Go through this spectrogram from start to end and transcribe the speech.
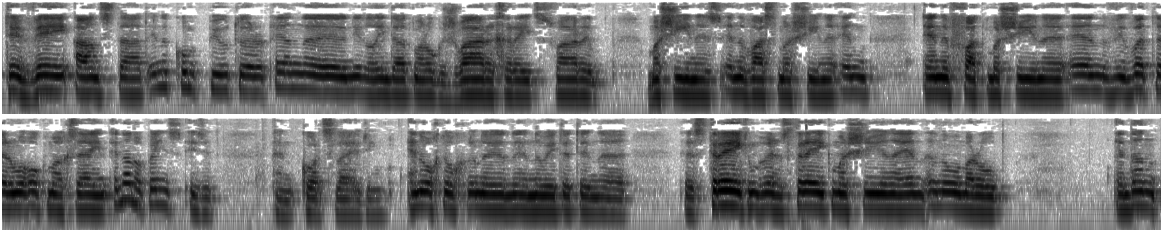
tv aanstaat, en een computer, en uh, niet alleen dat, maar ook zware gereed, zware machines en een wasmachine en, en een vatmachine en wat er ook mag zijn. En dan opeens is het een kortsluiting. En ook nog, een, weet het, een, streek, een streekmachine en noem maar op. En dan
